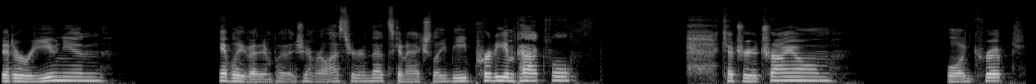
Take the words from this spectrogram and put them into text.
Bitter Reunion. Can't believe I didn't play the Shimmer last turn. That's going to actually be pretty impactful. Ketria Triome. Blood Crypt.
